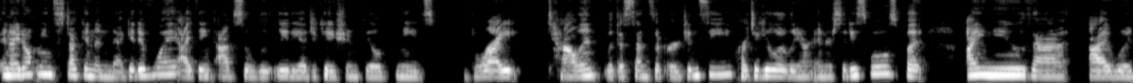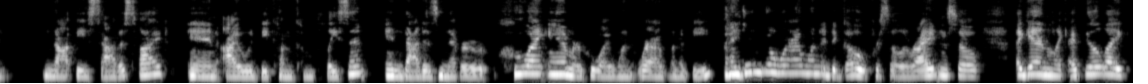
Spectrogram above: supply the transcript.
And I don't mean stuck in a negative way. I think absolutely the education field needs bright talent with a sense of urgency, particularly our inner city schools. But I knew that I would not be satisfied and I would become complacent. And that is never who I am or who I want, where I want to be. But I didn't know where I wanted to go, Priscilla, right? And so again, like I feel like,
